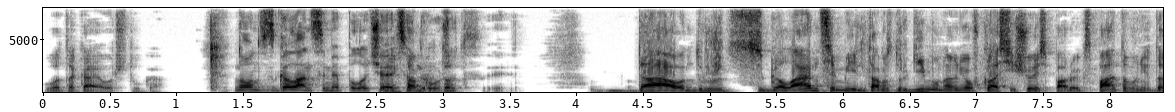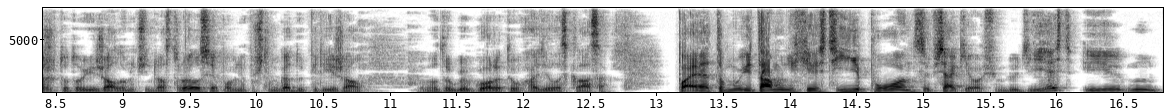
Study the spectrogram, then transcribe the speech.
Вот такая вот штука. Но он с голландцами, получается, дружит. Да, он дружит с голландцами или там с другими, у него в классе еще есть пару экспатов, у них даже кто-то уезжал, он очень расстроился, я помню, в прошлом году переезжал в другой город и уходил из класса. Поэтому и там у них есть и японцы, всякие, в общем, люди есть, и ну,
